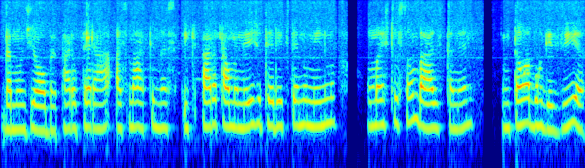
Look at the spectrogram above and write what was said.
da mão de obra para operar as máquinas e que para tal manejo teria que ter no mínimo uma instrução básica, né? Então a burguesia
